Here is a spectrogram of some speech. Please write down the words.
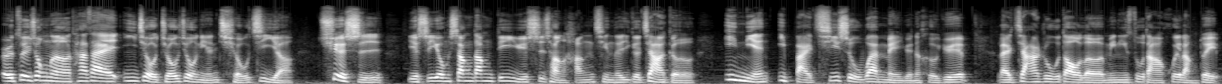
而最终呢，他在一九九九年球季啊，确实也是用相当低于市场行情的一个价格，一年一百七十五万美元的合约来加入到了明尼苏达灰狼队。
